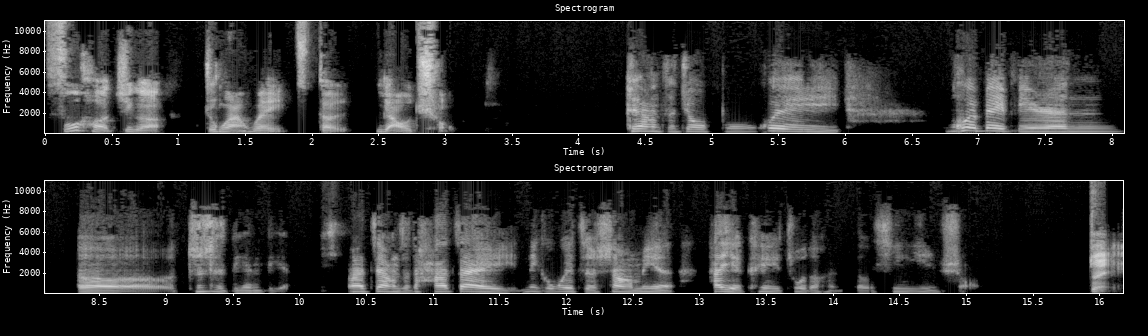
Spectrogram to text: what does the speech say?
符合这个主管位的要求，这样子就不会不会被别人呃指指点点。那这样子他在那个位置上面，他也可以做的很得心应手。对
